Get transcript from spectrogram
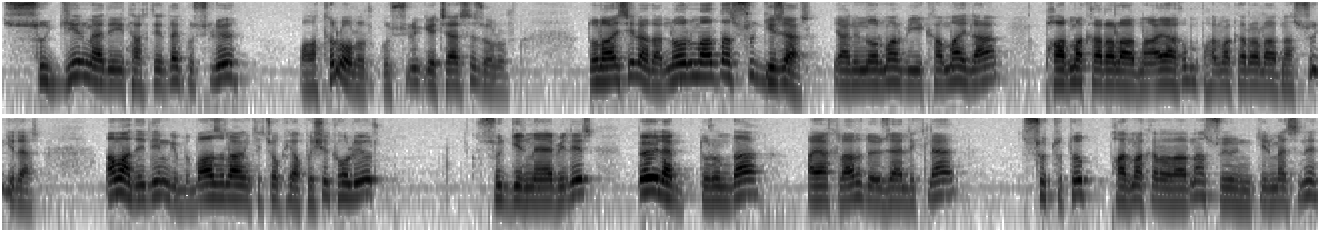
su girmediği takdirde guslü batıl olur. Guslü geçersiz olur. Dolayısıyla da normalde su girer. Yani normal bir yıkamayla parmak aralarına, ayağın parmak aralarına su girer. Ama dediğim gibi bazılarınki çok yapışık oluyor. Su girmeyebilir. Böyle durumda ayakları da özellikle su tutup parmak aralarına suyun girmesini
